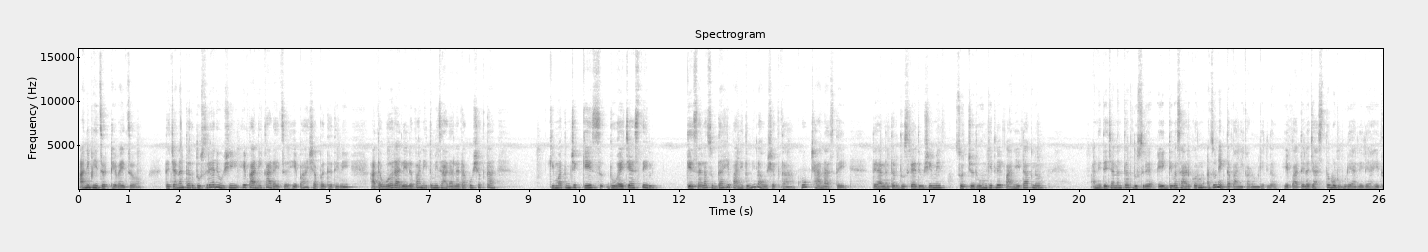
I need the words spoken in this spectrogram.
आणि भिजत ठेवायचं. त्याच्यानंतर दुसऱ्या दिवशी हे पाणी काढायचं हे पहा अशा पद्धतीने. आता वर आलेलं पाणी तुम्ही झाडाला टाकू शकता किंवा तुमचे केस धुवायचे असतील केसाला सुद्धा हे पाणी तुम्ही लावू शकता. खूप छान असते. त्यानंतर दुसऱ्या दिवशी मी स्वच्छ धुवून घेतले पाणी टाकलं. आणि त्याच्यानंतर दुसरे एक दिवस आड करून अजून एकदा पाणी काढून घेतलं. हे पातेला जास्त बुडबुडे आलेले आहेत.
